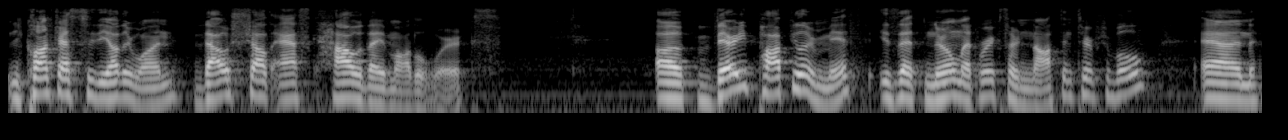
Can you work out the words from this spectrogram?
in contrast to the other one, thou shalt ask how thy model works. A very popular myth is that neural networks are not interpretable, and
